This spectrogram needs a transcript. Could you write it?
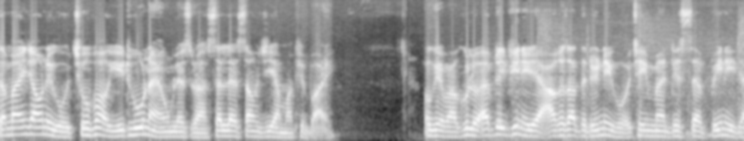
တမိုင်းချောင်းတွေကိုချိုးဖောက်ရေးထိုးနိုင်အောင်မလဲဆိုတာဆက်လက်စောင့်ကြည့်ရမှာဖြစ်ပါတယ်။ဟုတ်ကဲ့ပါအခုလို update ဖြစ်နေတဲ့အားကစားသတင်းတွေကိုအချိန်မှန်တင်ဆက်ပေးနေကြ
